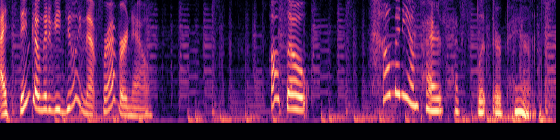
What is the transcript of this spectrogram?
I think I'm going to be doing that forever now. Also, how many umpires have split their pants?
